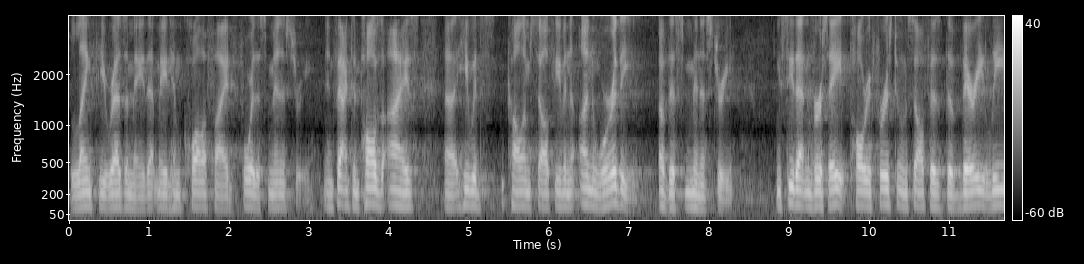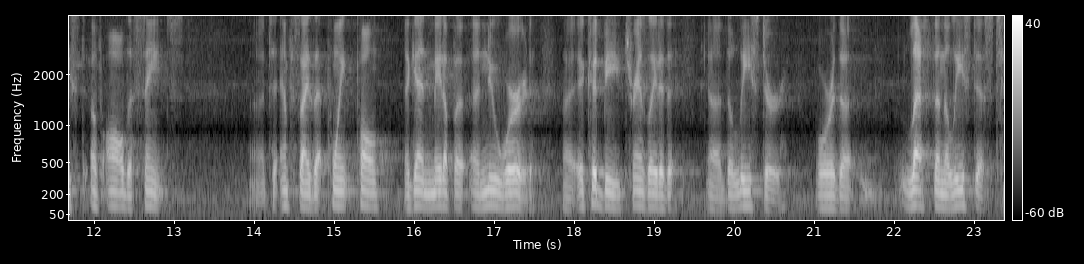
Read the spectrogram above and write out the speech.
lengthy resume that made him qualified for this ministry. In fact, in Paul's eyes, uh, he would call himself even unworthy of this ministry. You see that in verse 8. Paul refers to himself as the very least of all the saints. Uh, to emphasize that point, Paul again made up a, a new word. Uh, it could be translated uh, the leaster or the less than the leastest.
